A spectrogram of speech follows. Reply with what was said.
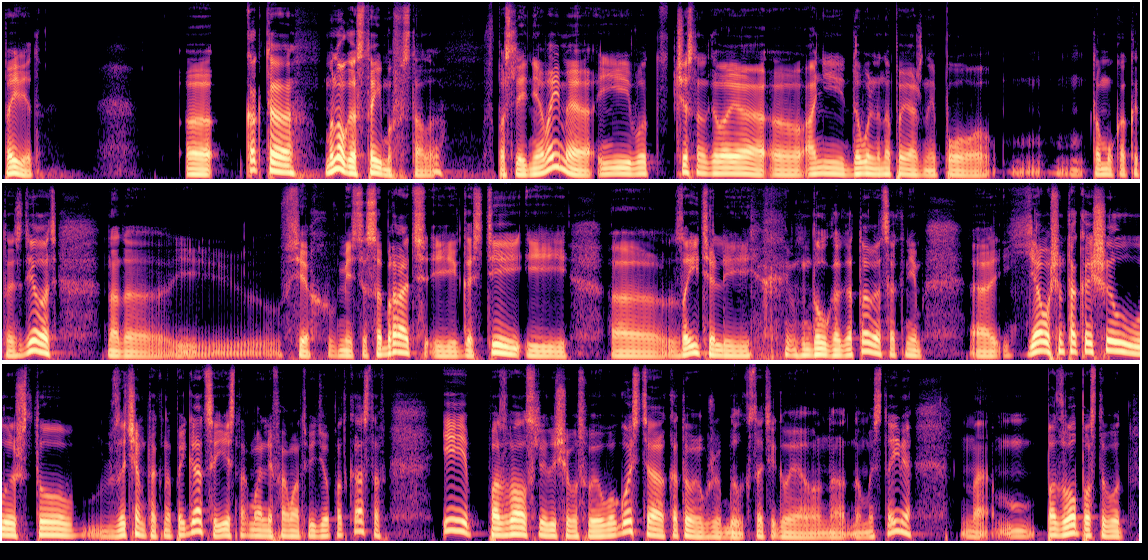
Привет. Э, Как-то много стримов стало в последнее время, и вот, честно говоря, э, они довольно напряжные по тому, как это сделать. Надо и всех вместе собрать, и гостей, и э, зрителей, долго готовиться к ним. Э, Я, в общем, так решил, что зачем так напрягаться, есть нормальный формат видеоподкастов, и позвал следующего своего гостя, который уже был, кстати говоря, на одном из стриме, позвал просто вот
